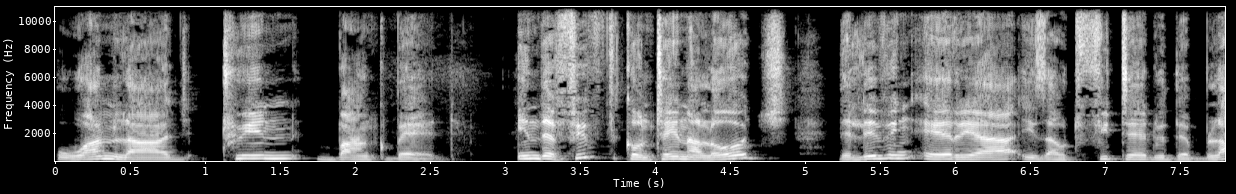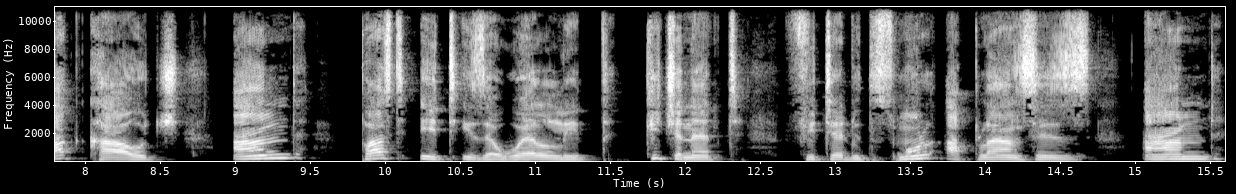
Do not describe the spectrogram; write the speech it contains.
one large twin bunk bed. In the fifth container lodge, the living area is outfitted with a black couch and past it is a well-lit kitchenette fitted with small appliances and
